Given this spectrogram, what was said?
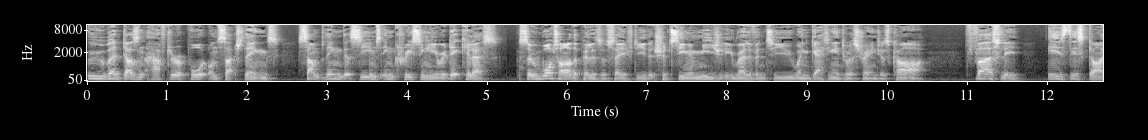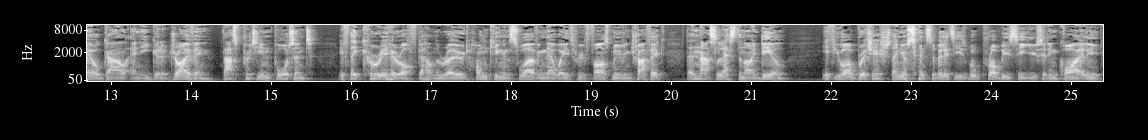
Uber doesn't have to report on such things, something that seems increasingly ridiculous. So, what are the pillars of safety that should seem immediately relevant to you when getting into a stranger's car? Firstly, is this guy or gal any good at driving? That's pretty important. If they career off down the road, honking and swerving their way through fast moving traffic, then that's less than ideal. If you are British, then your sensibilities will probably see you sitting quietly,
